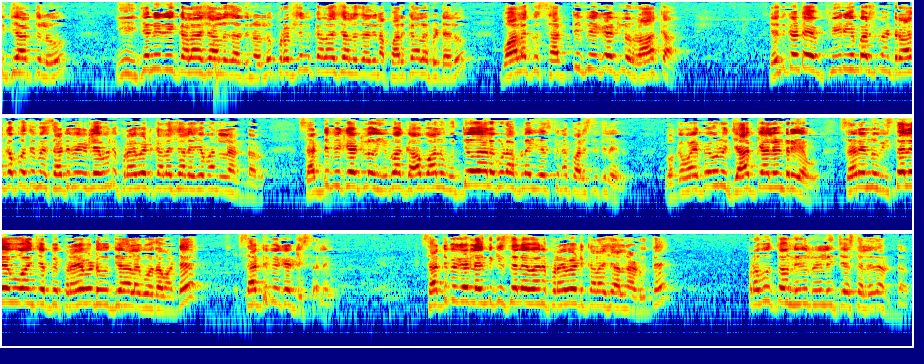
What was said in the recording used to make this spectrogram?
విద్యార్థులు ఈ ఇంజనీరింగ్ కళాశాల చదివిన వాళ్ళు ప్రొఫెషనల్ కళాశాల చదివిన పరకాల బిడ్డలు వాళ్ళకు సర్టిఫికేట్లు రాక. ఎందుకంటే ఫీ రియంబర్స్మెంట్ రాకపోతే మేము సర్టిఫికేట్ లేవని ప్రైవేట్ కళాశాల యజమానులు అంటున్నారు. సర్టిఫికేట్లు ఇవ్వక వాళ్ళు ఉద్యోగాలు కూడా అప్లై చేసుకునే పరిస్థితి లేదు. ఒకవైపు నువ్వు జాబ్ క్యాలెండర్ ఇవ్వవు సరే నువ్వు ఇస్తలేవు అని చెప్పి ప్రైవేట్ ఉద్యోగాలకు పోదామంటే సర్టిఫికేట్లు ఇస్తలేవు. సర్టిఫికెట్లు ఎందుకు ఇస్తలేవు అని ప్రైవేట్ కళాశాలను అడిగితే ప్రభుత్వం నిధులు రిలీజ్ చేస్తలేదు అంటున్నారు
